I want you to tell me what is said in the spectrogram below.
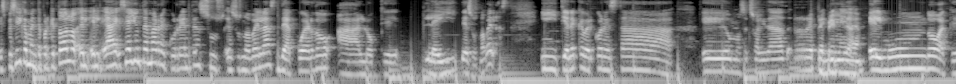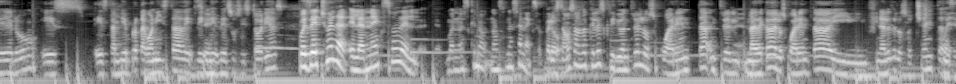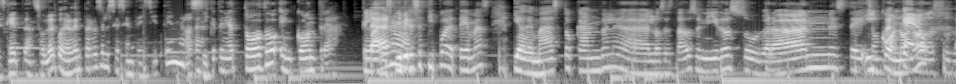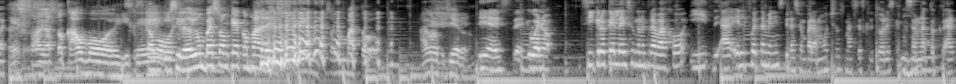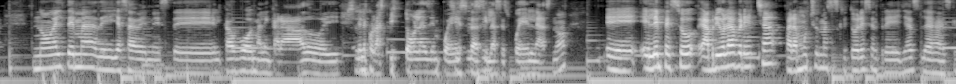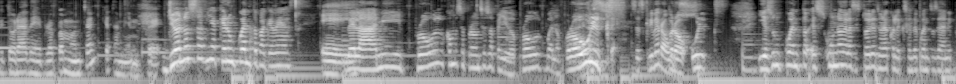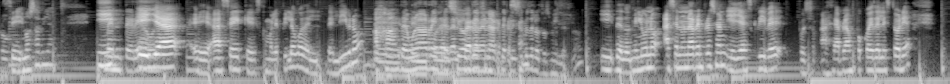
específicamente, porque todo lo, el, el- hay, sí hay un tema recurrente en sus, en sus novelas de acuerdo a lo que leí de sus novelas. Y tiene que ver con esta eh, homosexualidad reprimida. Reprimida. El mundo vaquero es, es también protagonista de, de- Sí. de- de sus historias. Pues de hecho el, el anexo del... Bueno, es que no, no, no es anexo, Pero pero... estamos hablando que él escribió entre los 40, entre el- la década de los 40 y finales de los 80. Pues es que tan solo el poder del perro es del 67, Marta. Así que tenía todo en contra claro. para escribir ese tipo de temas y además tocándole a los Estados Unidos su gran este Son ícono, ¿no? vaqueros, sus vaqueros. Soy hasta cowboy. ¿Y, Sus qué? cowboys. y si le doy un besón, ¿qué, compadre? Soy un, soy un vato. Hago lo que quiero. Y este, y bueno, sí creo que él hizo un gran trabajo y a- él fue también inspiración para muchos más escritores que empezaron a tocar, no el tema de, ya saben, este, el cowboy mal encarado y Sí. él con las pistolas bien puestas Sí, sí, sí. y las espuelas, ¿no? Eh, él empezó, abrió la brecha para muchos más escritores, entre ellas la escritora de Brokeback Mountain, que también fue... Yo no sabía que era un cuento, para que veas. Eh, De la Annie Proul, ¿cómo se pronuncia su apellido? Proul, bueno, Proulx. Se escribe Proulx. Y es un cuento, es una de las historias de una colección de cuentos de Annie Proul. Sí. No sabía. Y Me enteré ella eh, hace que es como el epílogo del, del libro. Ajá, de una reimpresión Perro, de, de una final- de principios de los 2000, ¿no? Y de 2001 hacen una reimpresión y ella escribe, pues hace- habla un poco ahí de la historia.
